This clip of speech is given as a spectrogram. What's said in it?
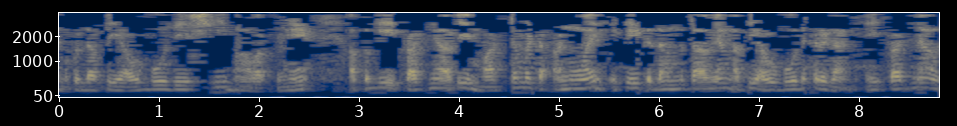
මොකද අපේ අවබෝධයේ සීමාවක් නැහැ. අපගේ ප්‍රඥාවේ මට්ටමට අනුවයි එක එක ධර්මතාවයන් අපි අවබෝධ කරගන්නේ. මේ ප්‍රඥාව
